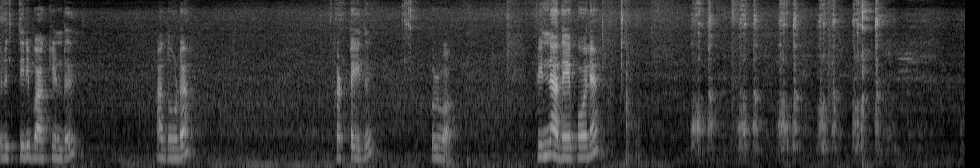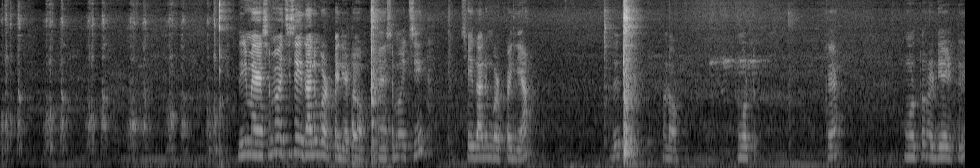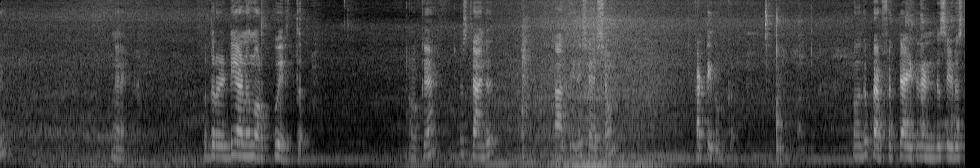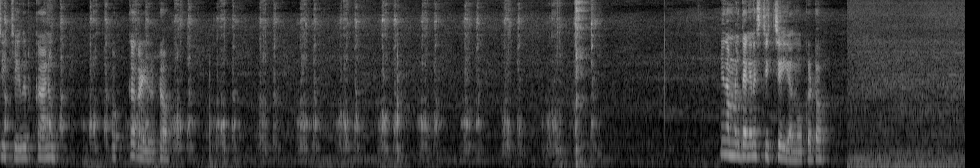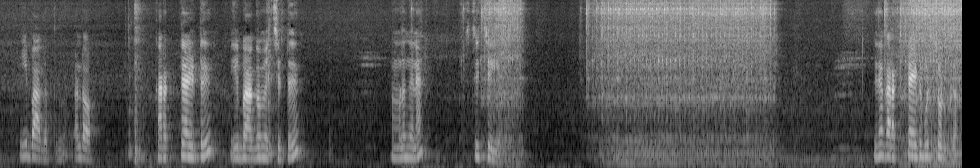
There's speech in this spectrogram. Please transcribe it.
ഒരിത്തിരി ബാക്കിയുണ്ട്. അതോടെ കട്ട് ചെയ്ത് ഒഴിവാക്കും. പിന്നെ അതേപോലെ ഈ മേശമ വെച്ച് ചെയ്താലും കുഴപ്പമില്ല കേട്ടോ. മേശമ വെച്ച് ചെയ്താലും കുഴപ്പമില്ല. ഇത് ഉണ്ടോ ഇങ്ങോട്ട്. ഓക്കെ? ഇങ്ങോട്ട് റെഡി ആയിട്ട് ഇങ്ങനെ. ഇത് റെഡിയാണ് ഉറപ്പ് വരുത്തുക ഓക്കെ? സ്റ്റാൻഡ് താത്തിയതിന് ശേഷം കട്ട് ചെയ്ത് കൊടുക്കുക. അപ്പോൾ നമുക്ക് പെർഫെക്റ്റ് ആയിട്ട് രണ്ട് സൈഡ് സ്റ്റിച്ച് ചെയ്തെടുക്കാനും ഒക്കെ കഴിയും കേട്ടോ. ഇനി നമ്മളിതെങ്ങനെ സ്റ്റിച്ച് ചെയ്യാൻ നോക്കട്ടോ ഈ ഭാഗത്തുനിന്ന് കണ്ടോ? കറക്റ്റായിട്ട് ഈ ഭാഗം വെച്ചിട്ട് നമ്മളിങ്ങനെ സ്റ്റിച്ച് ചെയ്യാം. ഇതിനെ കറക്റ്റായിട്ട് പിടിച്ചു കൊടുക്കുക.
